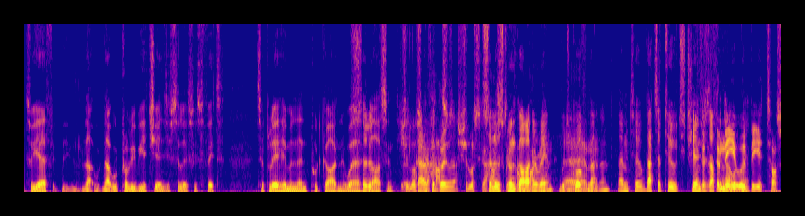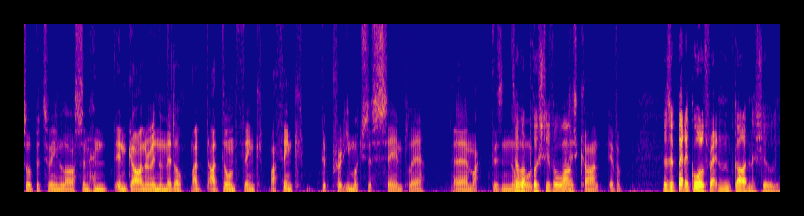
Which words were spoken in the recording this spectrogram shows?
So yeah, if, that that would probably be a change if Salus was fit to play him and then put Gardner where So- Larsson. Celustka Gareth has agree to- with that? Celustka has Salus and Gardner back in. Would you go for Um, that then? Them two? That's a two changes. For, I for think me, it would be a toss-up between Larsson and, and Garner in the middle. I, I don't think. I think they're pretty much the same player. Um, I, there's no. So if I pushed you for I one, just can't. If I, there's a better goal threat than Gardner, surely.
